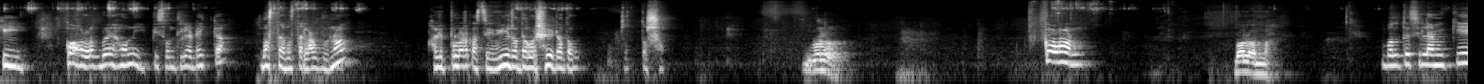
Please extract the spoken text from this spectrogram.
কি? কহ লাগবে হনি পিছন থেকে ডাইকা বস্তা বস্তা লাগবো না? খালি পোলার কাছে এটা দাও সেটা দাও যত সব। বলো। কন? বলো আম্মা। বলতেছিলাম কি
